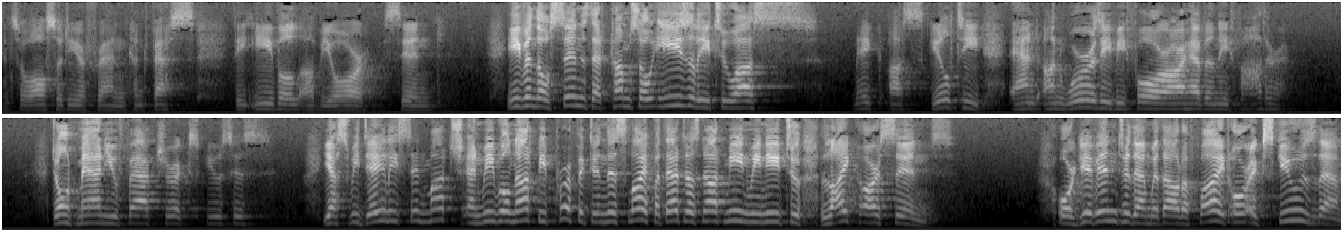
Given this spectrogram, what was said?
And so also, dear friend, confess the evil of your sin. Even those sins that come so easily to us make us guilty and unworthy before our Heavenly Father. Don't manufacture excuses. Yes, we daily sin much, and we will not be perfect in this life, but that does not mean we need to like our sins, or give in to them without a fight, or excuse them.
